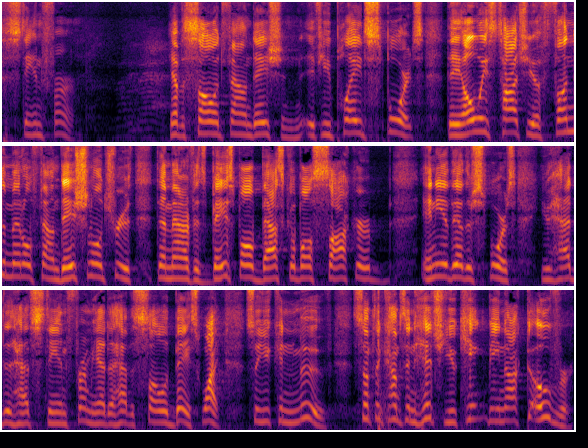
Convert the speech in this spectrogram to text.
Stand firm. You have a solid foundation. If you played sports, they always taught you a fundamental foundational truth. Doesn't matter if it's baseball, basketball, soccer, any of the other sports, you had to have stand firm. You had to have a solid base. Why? So you can move. Something comes and hits you, you can't be knocked over.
